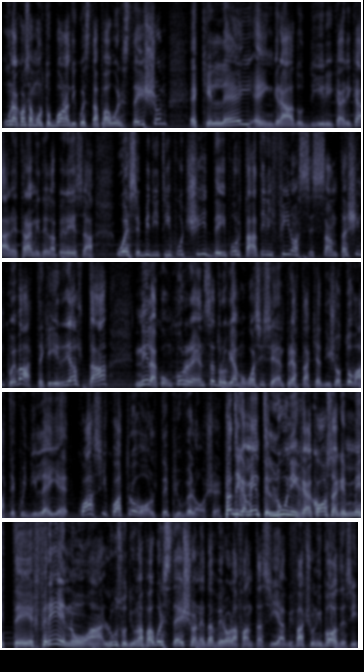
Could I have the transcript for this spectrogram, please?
Una cosa molto buona di questa Power Station è che lei è in grado di ricaricare tramite la presa USB di tipo C dei portatili fino a 65 watt che in realtà nella concorrenza troviamo quasi sempre attacchi a 18 watt e quindi lei è quasi 4 volte più veloce. Praticamente l'unica cosa che mette freno all'uso di una Power Station è davvero la fantasia. Vi faccio un'ipotesi,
